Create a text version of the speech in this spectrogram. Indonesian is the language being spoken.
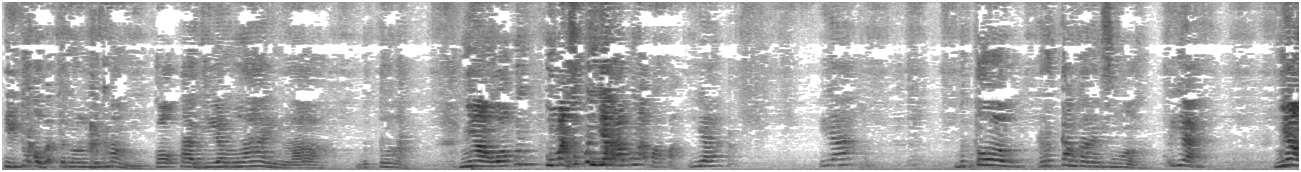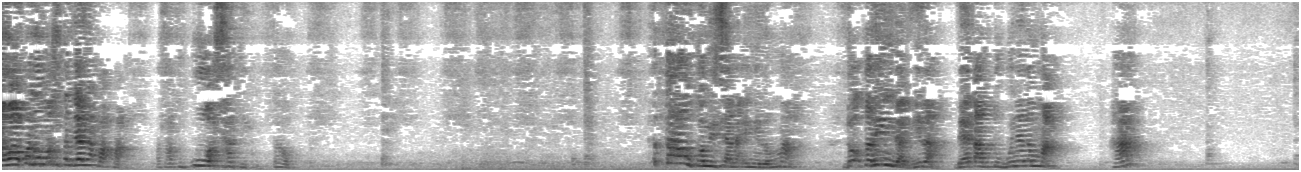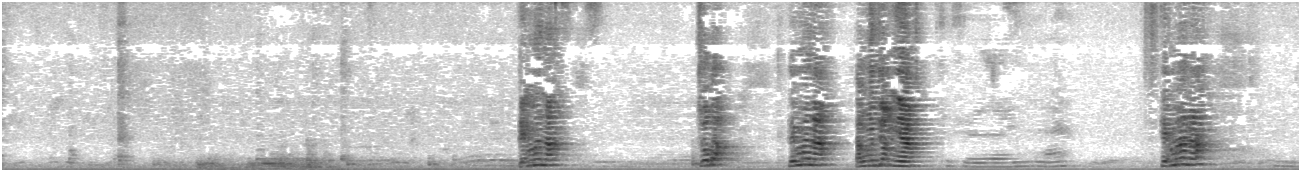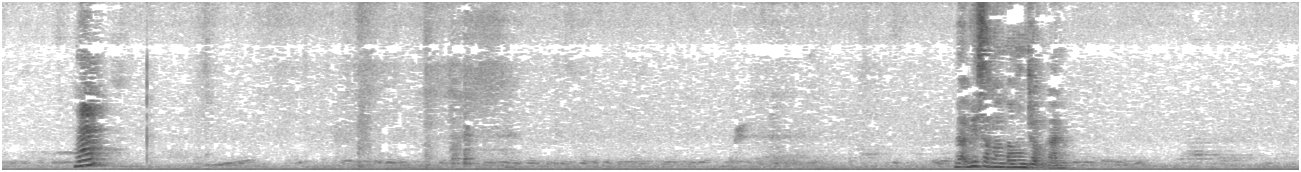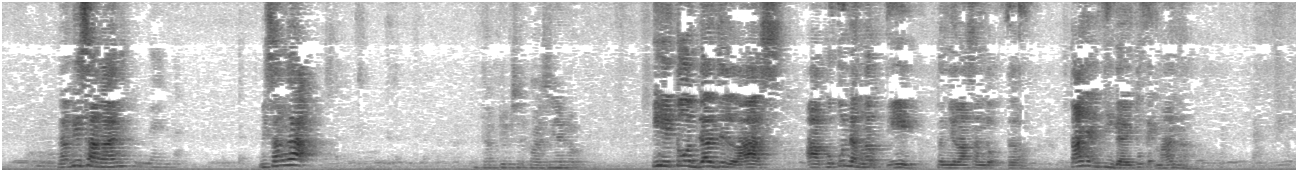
Itu obat penurun demam. Kok tadi yang lain lah. Betul lah. Nyawa pun ku masuk penjara pun nggak apa-apa. Iya. Iya. Betul. Rekam kalian semua. Iya. Nyawa pun lu masuk penjara nggak apa-apa. Asal aku puas hatiku. Tahu. Tahu kondisi anak ini lemah. Dokter Indah bilang daya tahan tubuhnya lemah. Hah? Kayak mana? Coba. Kayak mana? Tanggung jawabnya. Kayak mana? Hmm? Nggak bisa kan tanggung jawab kan? Nggak bisa kan? Bisa nggak? Tapi observasinya dok. Itu udah jelas. Aku pun udah ngerti penjelasan dokter. Tanya yang tiga itu kayak mana?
